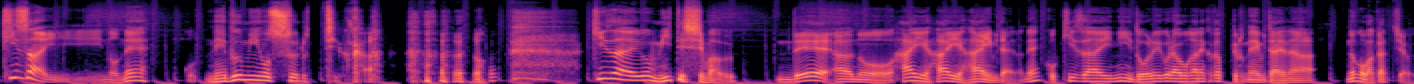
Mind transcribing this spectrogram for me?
機材のね、こう値踏みをするっていうか 機材を見てしまう。で、あの、はいはいはいみたいなね、こう機材にどれぐらいお金かかってるねみたいなのが分かっちゃう。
